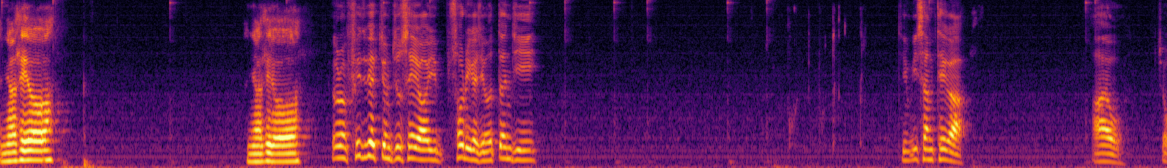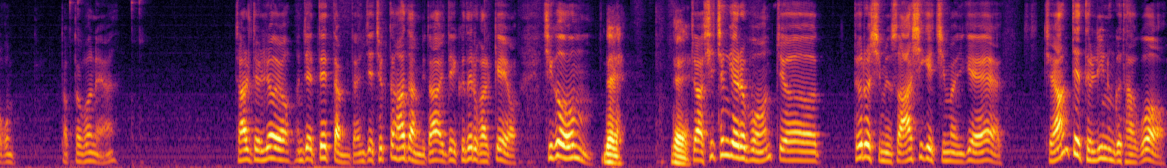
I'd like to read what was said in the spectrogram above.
안녕하세요. 안녕하세요. 여러분 피드백 좀 주세요. 이 소리가 지금 어떤지. 지금 이 상태가 아유 조금 답답하네. 잘 들려요? 이제 됐답니다. 이제 적당하답니다. 이제 그대로 갈게요. 지금 네. 네. 자 시청자 여러분 저 들으시면서 아시겠지만 이게 저한테 들리는 것하고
